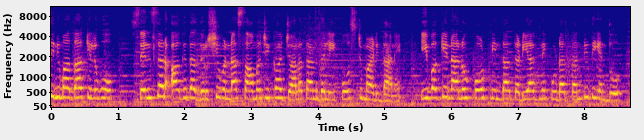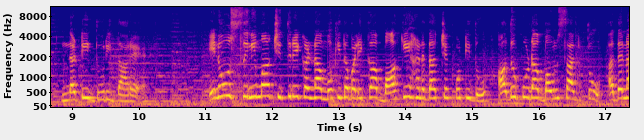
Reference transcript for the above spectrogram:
ಸಿನಿಮಾದ ಕೆಲವು ಸೆನ್ಸರ್ ಆಗದ ದೃಶ್ಯವನ್ನ ಸಾಮಾಜಿಕ ಜಾಲತಾಣದಲ್ಲಿ ಪೋಸ್ಟ್ ಮಾಡಿದ್ದಾನೆ. ಈ ಬಗ್ಗೆ ನಾನು ಕೋರ್ಟ್ನಿಂದ ತಡೆಯಾಜ್ಞೆ ಕೂಡ ತಂದಿದೆ ಎಂದು ನಟಿ ದೂರಿದ್ದಾರೆ. ಇನ್ನು ಸಿನಿಮಾ ಚಿತ್ರೀಕರಣ ಮುಗಿದ ಬಳಿಕ ಬಾಕಿ ಹಣದ ಚೆಕ್ ಕೊಟ್ಟಿದ್ದು ಅದು ಕೂಡ ಬೌನ್ಸ್ ಆಗಿತ್ತು. ಅದನ್ನ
